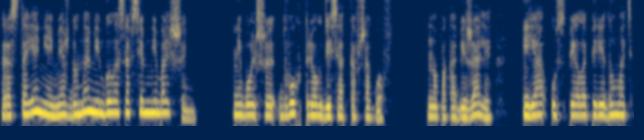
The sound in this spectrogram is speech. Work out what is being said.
Расстояние между нами было совсем небольшим, не больше двух-трех десятков шагов. Но пока бежали, я успела передумать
